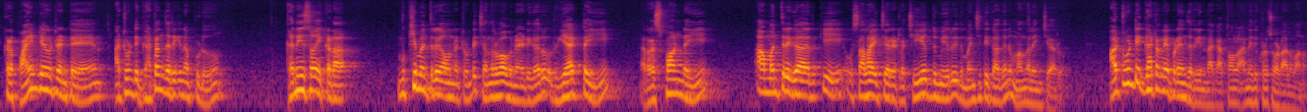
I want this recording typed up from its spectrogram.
ఇక్కడ పాయింట్ ఏమిటంటే అటువంటి ఘటన జరిగినప్పుడు కనీసం ఇక్కడ ముఖ్యమంత్రిగా ఉన్నటువంటి చంద్రబాబు నాయుడు గారు రియాక్ట్ అయ్యి రెస్పాండ్ అయ్యి ఆ మంత్రి గారికి సలహా ఇచ్చారు ఇట్లా చేయొద్దు మీరు ఇది మంచిది కాదని మందలించారు. అటువంటి ఘటన ఎప్పుడైనా జరిగిందా గతంలో? అనేది కూడా చూడాలి మనం.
